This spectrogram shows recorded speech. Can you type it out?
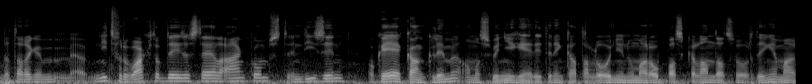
dat had ik hem eh, niet verwacht op deze steile aankomst. In die zin, oké, hij kan klimmen, anders win je geen ritten in Catalonië, noem maar op, Baskeland, dat soort dingen. Maar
